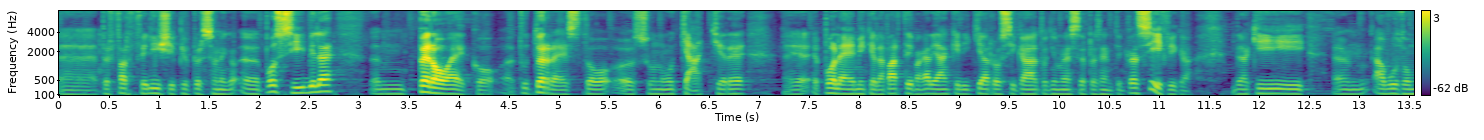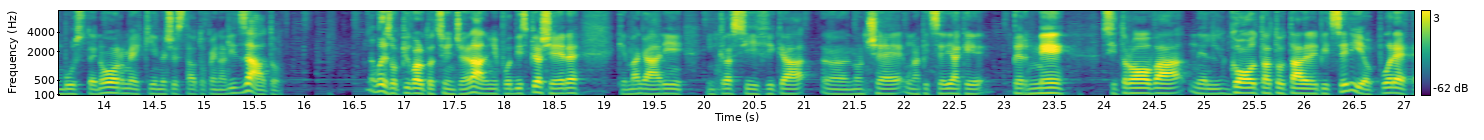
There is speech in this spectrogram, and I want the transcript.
eh, per far felici più persone eh, possibile, ehm, però ecco, tutto il resto eh, sono chiacchiere eh, e polemiche da parte magari anche di chi ha rosicato di non essere presente in classifica, da chi ehm, ha avuto un boost enorme e chi invece è stato penalizzato quelle sono più valutazioni generali, mi può dispiacere che magari in classifica eh, non c'è una pizzeria che per me si trova nel gota totale delle pizzerie, oppure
